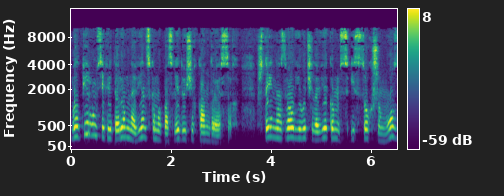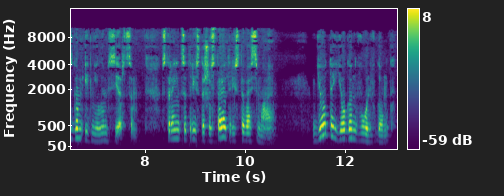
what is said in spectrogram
был первым секретарем на Венском и последующих конгрессах. Штейн назвал его человеком с иссохшим мозгом и гнилым сердцем. Страница 306-308. Гёте Йоган Вольфганг,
